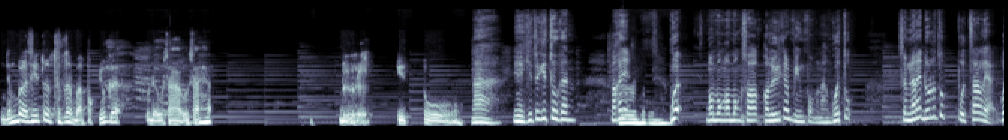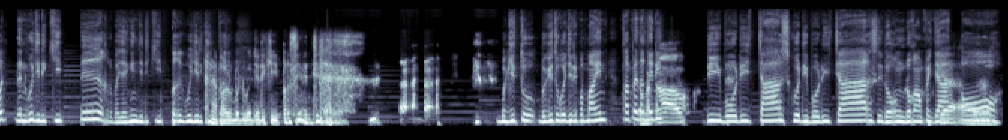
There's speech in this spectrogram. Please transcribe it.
Jembel sih itu tetap bapok juga. Udah usaha-usaha. Itu. Nah, ya gitu-gitu kan. Makanya ngomong-ngomong soal kalau ini kan pingpong. Nah, gue tuh sebenarnya dulu tuh futsal ya. Gue dan gue jadi kiper. Bayangin jadi kiper, gue jadi Kenapa lu berdua jadi kiper sih anjir? Begitu begitu gue jadi pemain, tapi terjadi tahu. di body charge, gue di body charge, didorong-dorong sampai Ya jatuh.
